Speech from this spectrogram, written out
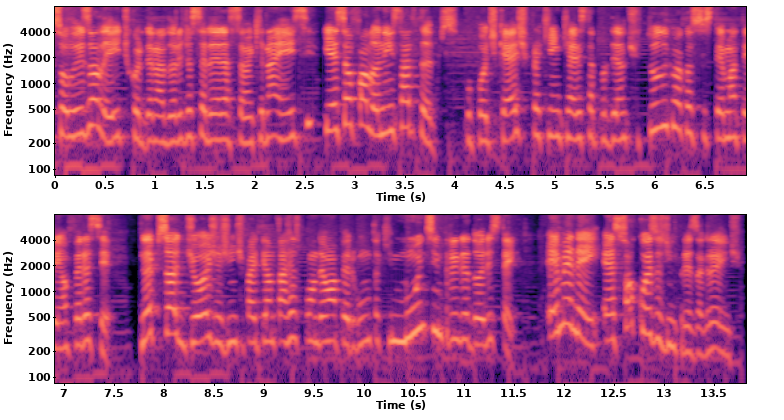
sou Luísa Leite, coordenadora de aceleração aqui na ACE, e esse é o Falando em Startups, o podcast para quem quer estar por dentro de tudo que o ecossistema tem a oferecer. No episódio de hoje, a gente vai tentar responder uma pergunta que muitos empreendedores têm. M&A é só coisa de empresa grande?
